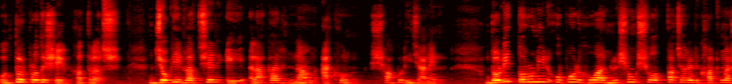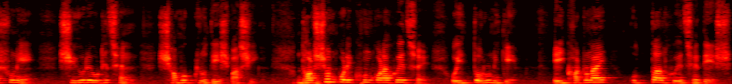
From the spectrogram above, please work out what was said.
উত্তরপ্রদেশের হাতরাস। যোগী রাজ্যের এই এলাকার নাম এখন সকলেই জানেন। দলিত তরুণীর উপর হওয়া নৃশংস অত্যাচারের ঘটনা শুনে শিউরে উঠেছেন সমগ্র দেশবাসী। ধর্ষণ করে খুন করা হয়েছে ওই তরুণীকে। এই ঘটনায় উত্তাল হয়েছে দেশ।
